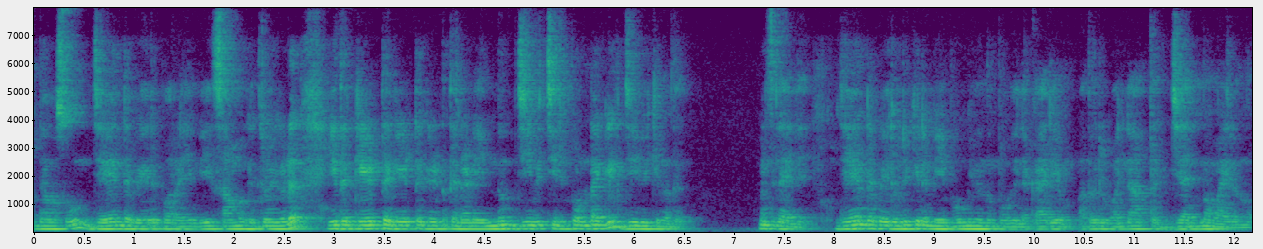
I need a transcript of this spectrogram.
ദിവസവും ജയന്റെ പേര് പറയും. ഈ സാമൂഹ്യദ്രോഹികൾ ഇത് കേട്ട് കേട്ട് കേട്ട് തന്നെയാണ് ഇന്നും ജീവിച്ചിരിപ്പുണ്ടെങ്കിൽ ജീവിക്കുന്നത്. മനസ്സിലായില്ലേ? ജയന്റെ പേര് ഒരിക്കലും ഈ ഭൂമിയിൽ നിന്നും പോകില്ല. കാര്യം അതൊരു വല്ലാത്ത ജന്മമായിരുന്നു.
